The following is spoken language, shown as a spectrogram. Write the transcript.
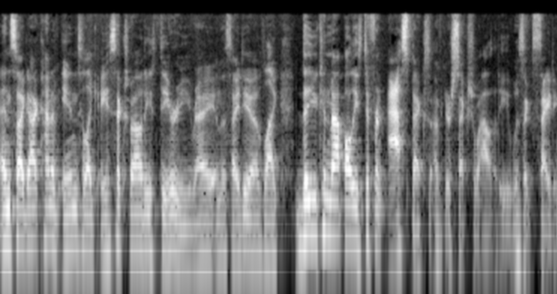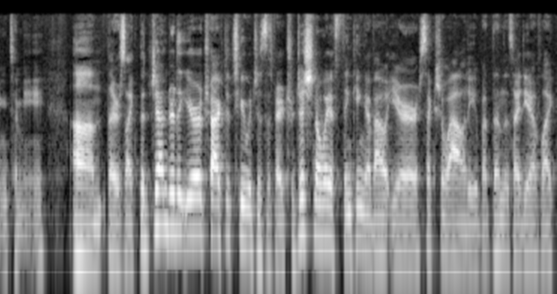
And so I got kind of into like asexuality theory, right? And this idea of like that you can map all these different aspects of your sexuality was exciting to me. Um, there's like the gender that you're attracted to, which is this very traditional way of thinking about your sexuality. But then this idea of like,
